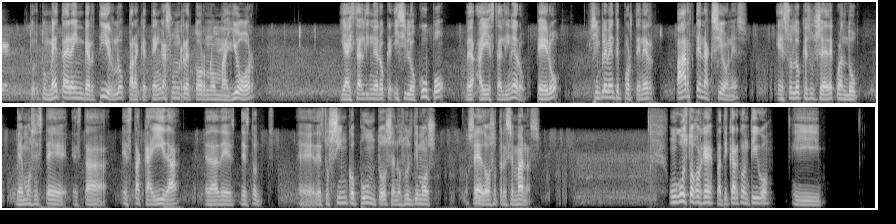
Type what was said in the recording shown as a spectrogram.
tu, meta era invertirlo para que tengas un retorno mayor y ahí está el dinero. Y si lo ocupo, ahí está el dinero. Pero simplemente por tener parte en acciones, eso es lo que sucede cuando vemos este, esta, esta caída de, estos, eh, de estos cinco puntos en los últimos, no sé, dos o tres semanas. Un gusto, Jorge, platicar contigo y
